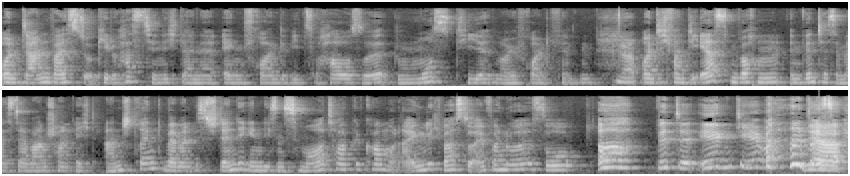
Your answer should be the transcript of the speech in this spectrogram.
und dann weißt du, okay, du hast hier nicht deine engen Freunde wie zu Hause. Du musst hier neue Freunde finden. Ja. Und ich fand, die ersten Wochen im Wintersemester waren schon echt anstrengend, weil man ist ständig in diesen Smalltalk gekommen und eigentlich warst du einfach nur so, oh, bitte irgendjemand. Ja. Also,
